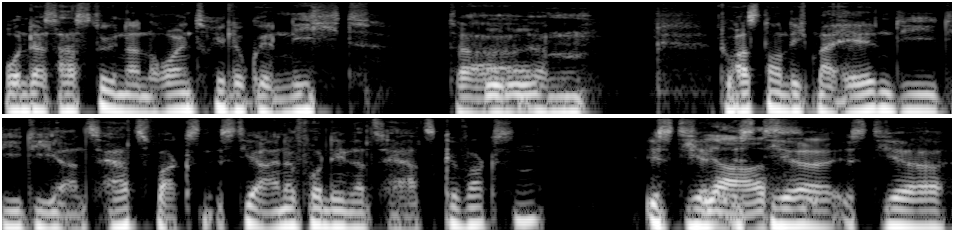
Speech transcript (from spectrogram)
Und das hast du in der neuen Trilogie nicht. Da, mhm. ähm, du hast noch nicht mal Helden, die, die dir ans Herz wachsen. Ist dir einer von denen ans Herz gewachsen? Ist dir, ja, ist dir, ist dir,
